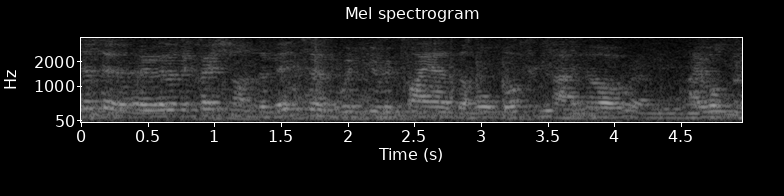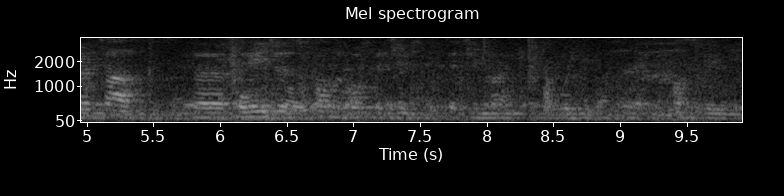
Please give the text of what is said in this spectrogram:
Just a, there was a question on the midterm, would you require the whole book? Uh, no, I will print out the pages from the book that you, that you might, would possibly need.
